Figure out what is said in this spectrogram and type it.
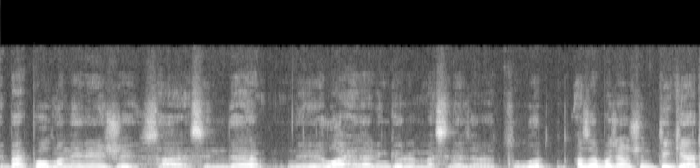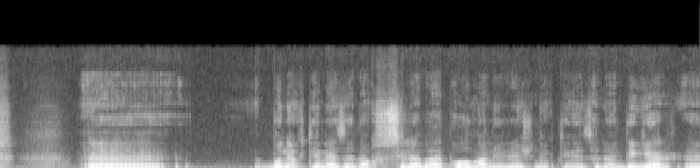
bərpa olunan enerji sahəsində e, layihələrin görülməsi nəzərdə tutulur. Azərbaycan üçün digər e, bu nöqteyi nəzərdən xüsusilə bərpa olunan enerji nöqteyi nəzərdən digər e,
